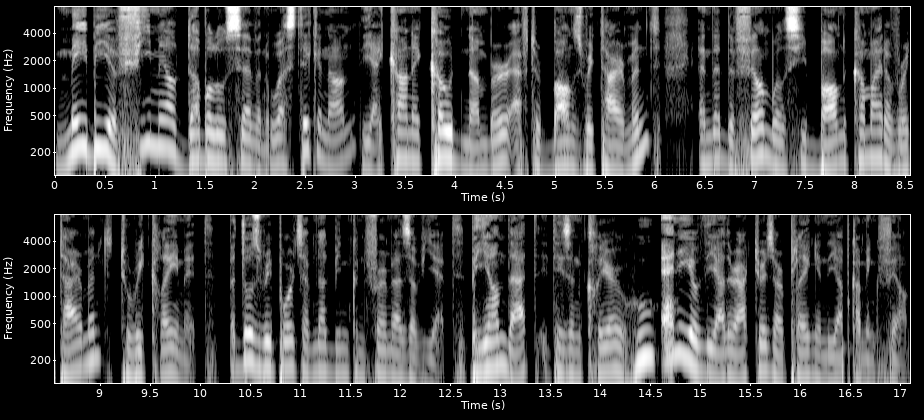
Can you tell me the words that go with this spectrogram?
may be a female 007 who has taken on the iconic code number after Bond's retirement, and that the film will see Bond come out of retirement to reclaim it. But those reports have not been confirmed as of yet. Beyond that, it is unclear who any of the other actors are playing in the upcoming film.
